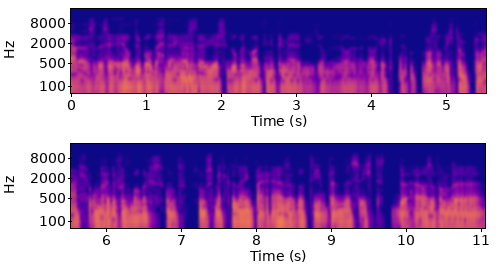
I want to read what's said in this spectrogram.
ja, dat is, dat is heel dubbel dat je dan juist mm. je eerste doelpunt maakt in de primaire division. Dat is wel, wel gek. Ja. Was dat echt een plaag onder de voetballers? Want soms merkte dat in Parijs, dat die bendes echt de huizen van de,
